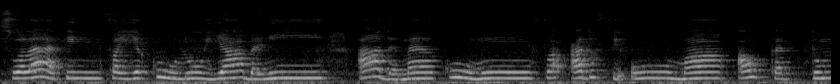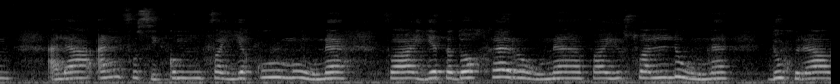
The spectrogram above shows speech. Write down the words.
صلاة فيقول يا بني آدم قوموا فأدفئوا ما أوقدتم على أنفسكم فيقومون فيتدخرون فيصلون دهرا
